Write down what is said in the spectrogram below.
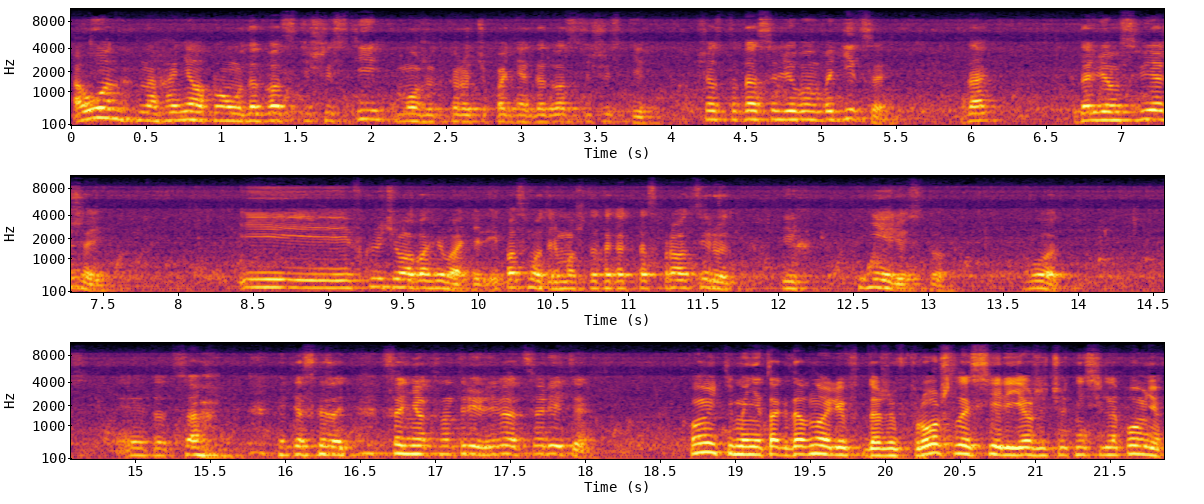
А он нагонял, по-моему, до 26, может, короче, поднять до 26. Сейчас тогда сольем водицы, да, дольем свежей и включим обогреватель. И посмотрим, может, это как-то спровоцирует их к нересту. Вот. Этот сам, хотел сказать, Санек, смотри, ребят, смотрите. Помните, мы не так давно, или даже в прошлой серии, я уже что-то не сильно помню,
